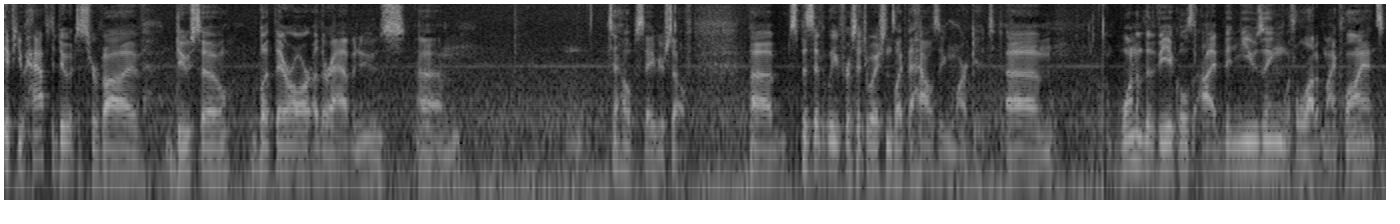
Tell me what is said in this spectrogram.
if you have to do it to survive, do so. But there are other avenues um, to help save yourself, uh, specifically for situations like the housing market. Um, one of the vehicles I've been using with a lot of my clients,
